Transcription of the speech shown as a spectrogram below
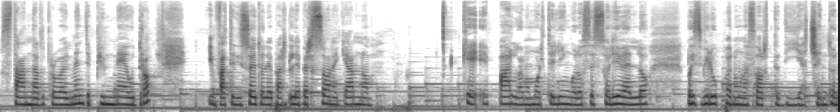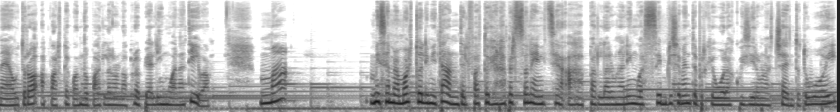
standard, probabilmente più neutro. Infatti di solito le, par- le persone che hanno che parlano molte lingue allo stesso livello, poi sviluppano una sorta di accento neutro, a parte quando parlano la propria lingua nativa. Ma mi sembra molto limitante il fatto che una persona inizia a parlare una lingua semplicemente perché vuole acquisire un accento. Tu vuoi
